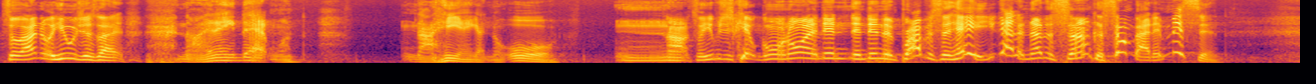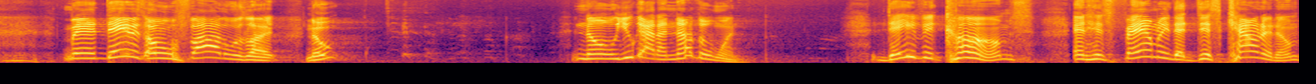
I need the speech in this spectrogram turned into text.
So I know he was just like, no, nah, it ain't that one. Nah, he ain't got no oil. Nah. So he just kept going on, and then and then the prophet said, hey, you got another son? Cause somebody missing. Man, David's own father was like, nope. No, you got another one. David comes and his family that discounted him,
